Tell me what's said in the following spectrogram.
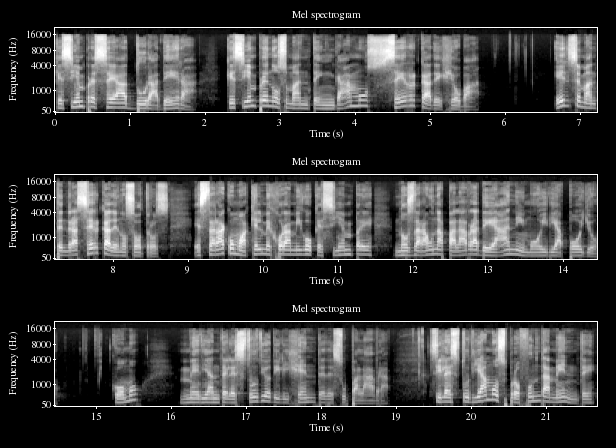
que siempre sea duradera, que siempre nos mantengamos cerca de Jehová. Él se mantendrá cerca de nosotros, estará como aquel mejor amigo que siempre nos dará una palabra de ánimo y de apoyo. ¿Cómo? Mediante el estudio diligente de su palabra. Si la estudiamos profundamente,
